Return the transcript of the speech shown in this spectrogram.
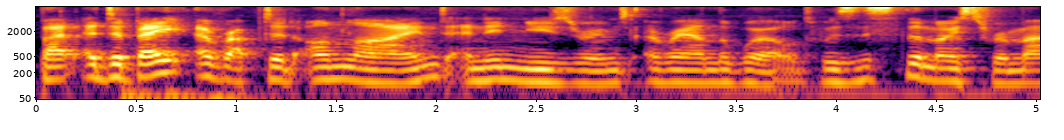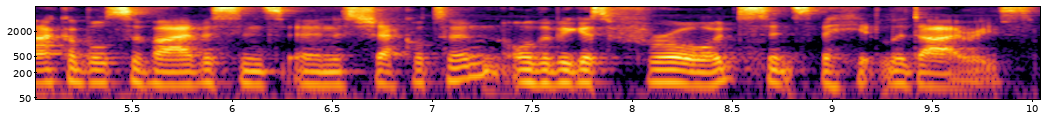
But a debate erupted online and in newsrooms around the world. Was this the most remarkable survivor since Ernest Shackleton, or the biggest fraud since the Hitler diaries?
